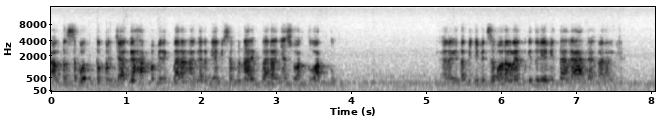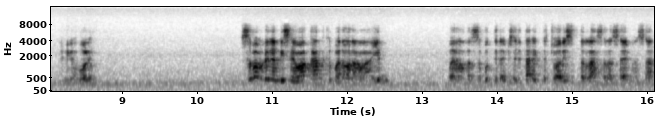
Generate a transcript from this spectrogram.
Hal tersebut untuk menjaga hak pemilik barang agar dia bisa menarik barangnya sewaktu-waktu. Karena kita pinjemin sama orang lain, begitu dia minta nggak ada barangnya. Ini nggak boleh. Sebab dengan disewakan kepada orang lain, barang tersebut tidak bisa ditarik kecuali setelah selesai masa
